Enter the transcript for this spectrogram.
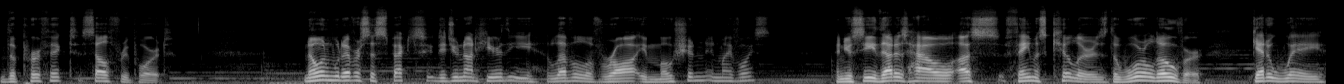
The perfect self report. No one would ever suspect. Did you not hear the level of raw emotion in my voice? And you see, that is how us famous killers the world over get away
